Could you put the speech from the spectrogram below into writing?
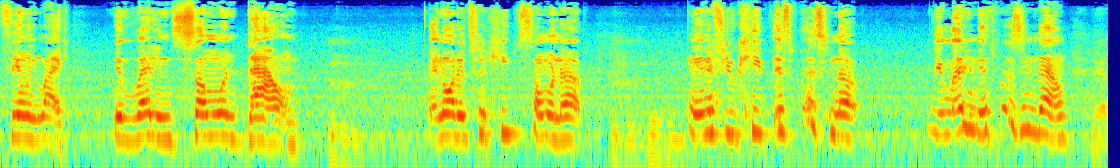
feeling like you're letting someone down mm-hmm. in order to keep someone up. Mm-hmm. And if you keep this person up, you're letting this person down. Yeah.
